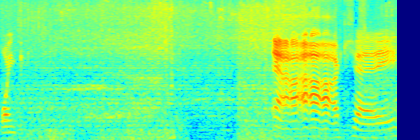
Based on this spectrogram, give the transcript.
Boink. Ah, okay.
